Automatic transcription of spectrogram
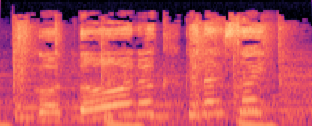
ご登録ください。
